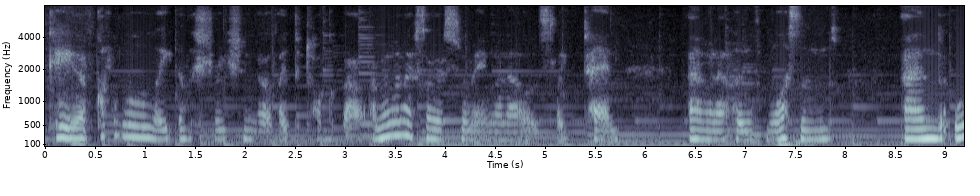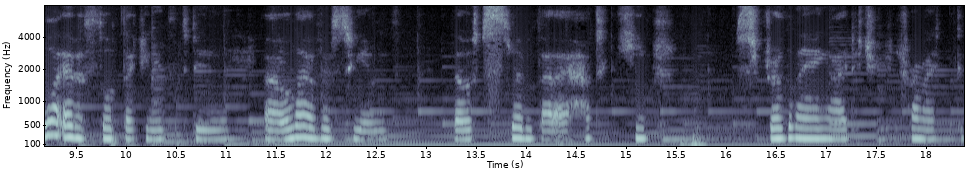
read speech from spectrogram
Okay, I've got a little like illustration that I'd like to talk about. I remember when I started swimming when I was like 10 and when I some lessons, and all I ever thought that you needed to do, uh, all I ever assumed that was to swim, that I had to keep struggling. I had to try my, to,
